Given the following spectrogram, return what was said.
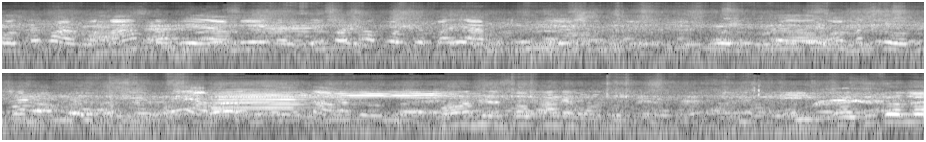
বলতে পারব না তবে আমি এই কথা বলতে পারি। আমি আমাদের অভিযান আমরা আমাদের দোকানে এই কোনো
